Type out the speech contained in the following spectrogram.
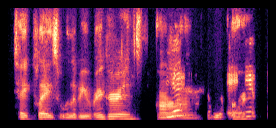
take place? Will it be rigorous? Um,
